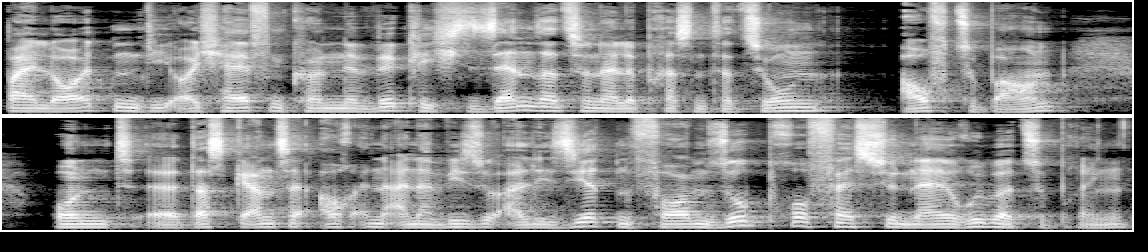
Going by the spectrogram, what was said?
bei Leuten, die euch helfen können, eine wirklich sensationelle Präsentation aufzubauen und äh, das Ganze auch in einer visualisierten Form so professionell rüberzubringen,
